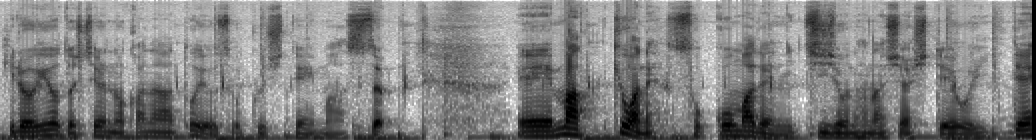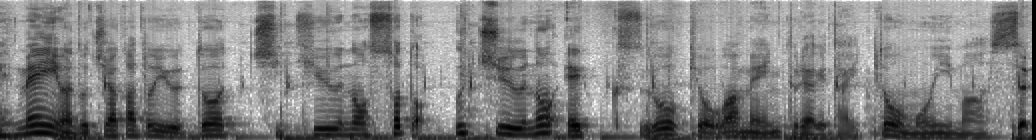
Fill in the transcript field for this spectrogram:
広げようとしているのかなと予測しています。えー、まあ今日はね、そこまでに地上の話はしておいて、メインはどちらかというと、地球の外、宇宙の X を今日はメインに取り上げたいと思います。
